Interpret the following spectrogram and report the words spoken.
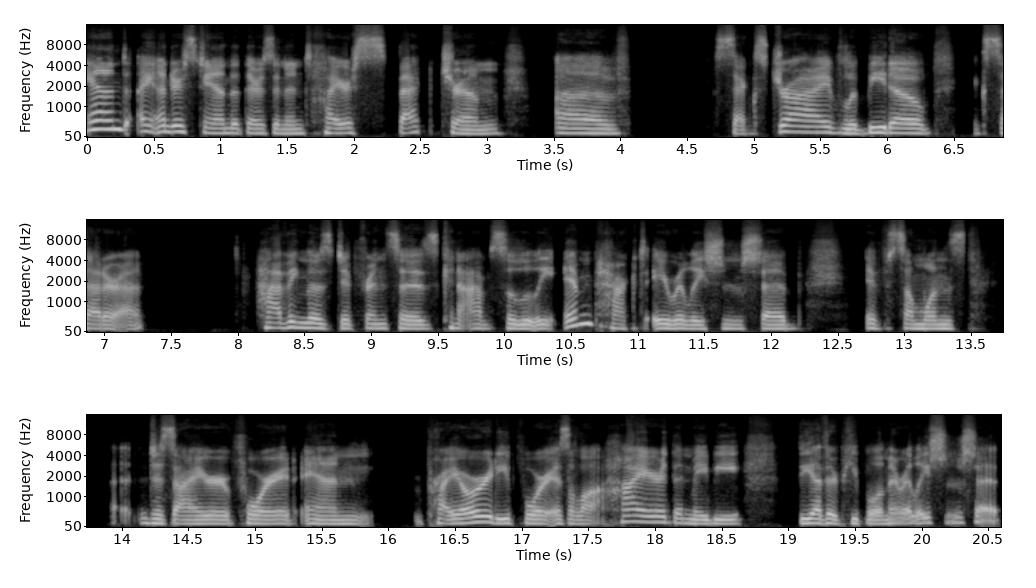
And I understand that there's an entire spectrum of sex drive, libido, etc. Having those differences can absolutely impact a relationship if someone's uh, desire for it and priority for is a lot higher than maybe the other people in their relationship.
